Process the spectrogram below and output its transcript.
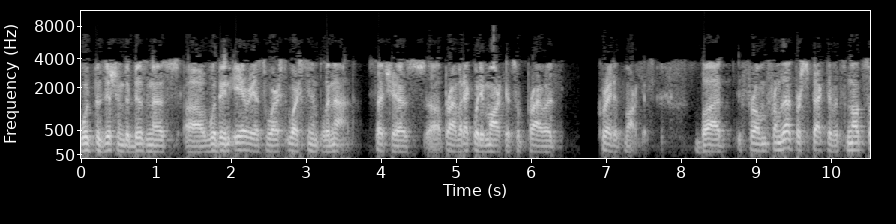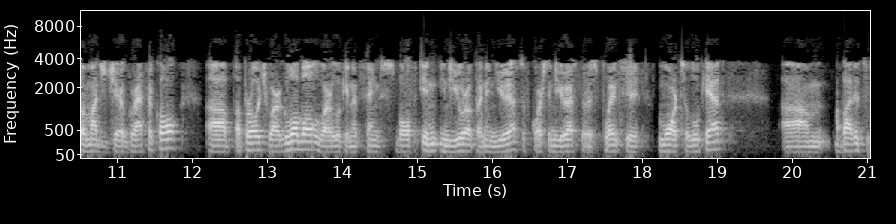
would position the business uh, within areas where we're simply not, such as private equity markets or private credit markets. But from from that perspective, it's not so much geographical uh, approach. We're global. We're looking at things both in Europe and in U.S. Of course, in the U.S., there is plenty more to look at. Um but it's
